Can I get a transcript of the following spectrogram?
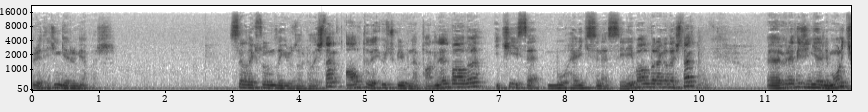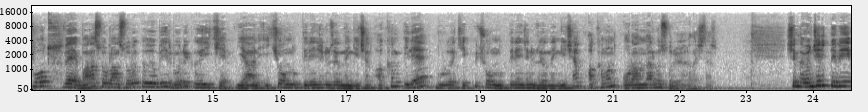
üreticinin gerilimi yapar. Sıradaki sorumuza giriyoruz arkadaşlar. 6 ve 3 birbirine paralel bağlı. 2 ise bu her ikisine seri bağlıdır arkadaşlar. Ee, üreticinin gerilimi 12 volt ve bana sorulan soru I1 bölü I2 yani 2 ohmluk direncin üzerinden geçen akım ile buradaki 3 ohmluk direncin üzerinden geçen akımın oranlarını soruyor arkadaşlar. Şimdi öncelikle bir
